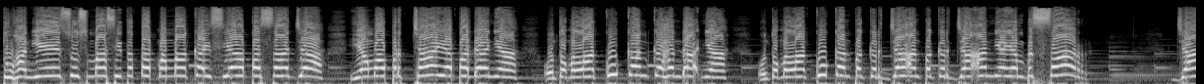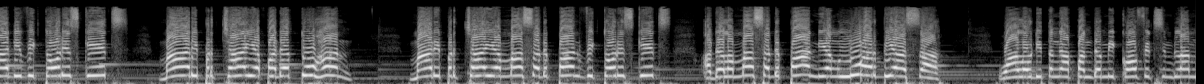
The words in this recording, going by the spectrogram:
Tuhan Yesus masih tetap memakai siapa saja yang mau percaya padanya untuk melakukan kehendaknya, untuk melakukan pekerjaan-pekerjaannya yang besar. Jadi Victorious Kids, mari percaya pada Tuhan. Mari percaya masa depan Victorious Kids adalah masa depan yang luar biasa. Walau di tengah pandemi COVID-19,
